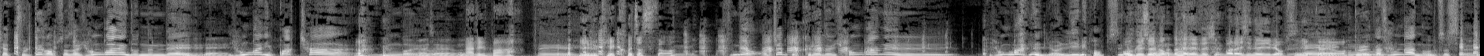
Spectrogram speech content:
제가 둘 데가 없어서 현관에 뒀는데 네. 현관이 꽉 차는 거예요. 맞아요. 나를 봐. 네. 이렇게 커졌어. 근데 어차피 그래도 현관을 현관을 열 일이 없으니까. 어, 그렇죠. 현관에서 신발을 신을 일이 없으니까요. 네, 그러니까 상관없었어요.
